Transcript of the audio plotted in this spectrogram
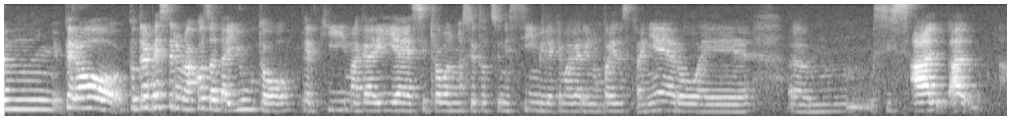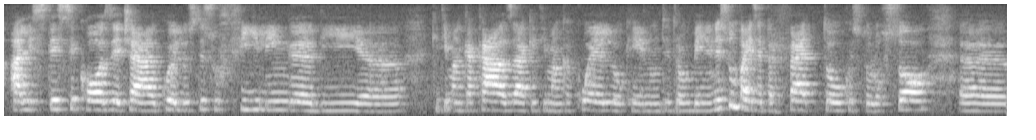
Um, però potrebbe essere una cosa d'aiuto per chi magari è, si trova in una situazione simile, che magari in un paese straniero e um, si, ha, ha, ha, le stesse cose, cioè ha quello stesso feeling di... Uh, che ti manca casa, che ti manca quello, che non ti trovi bene. Nessun paese è perfetto, questo lo so, eh,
